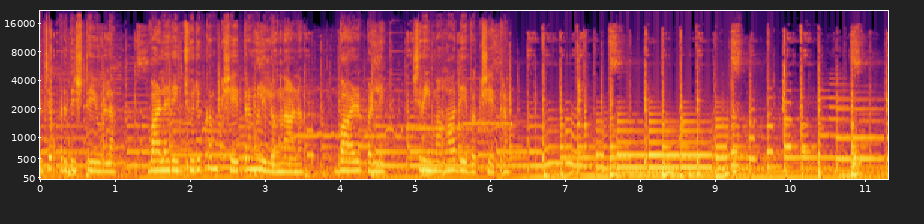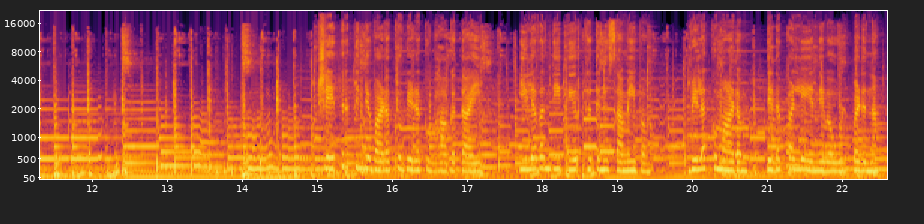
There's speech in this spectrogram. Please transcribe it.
ധ്വജപ്രതിഷ്ഠയുള്ള വളരെ ചുരുക്കം ക്ഷേത്രങ്ങളിലൊന്നാണ് വാഴപ്പള്ളി ശ്രീ മഹാദേവ ക്ഷേത്രം. ക്ഷേത്രത്തിന്റെ വടക്കുകിഴക്കു ഭാഗത്തായി ഇലവന്തി തീർത്ഥത്തിനു സമീപം വിളക്കുമാടം തിടപ്പള്ളി എന്നിവ ഉൾപ്പെടുന്ന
